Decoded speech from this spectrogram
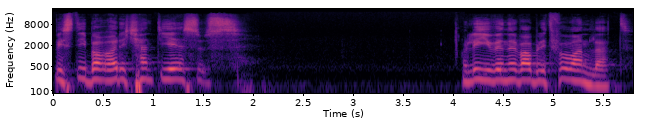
Hvis de bare hadde kjent Jesus, og livene var blitt forvandlet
